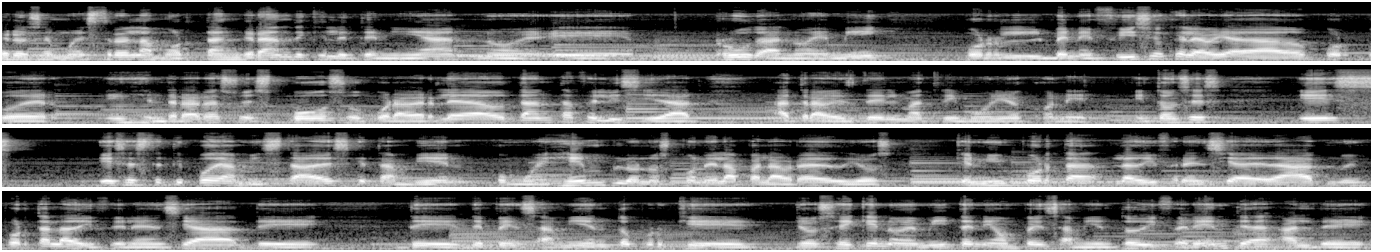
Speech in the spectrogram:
pero se muestra el amor tan grande que le tenía eh, Ruda, Noemí, por el beneficio que le había dado, por poder engendrar a su esposo, por haberle dado tanta felicidad a través del matrimonio con él. Entonces es, es este tipo de amistades que también como ejemplo nos pone la palabra de Dios, que no importa la diferencia de edad, no importa la diferencia de, de, pensamiento porque yo sé que Noemí tenía un pensamiento diferente al de,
